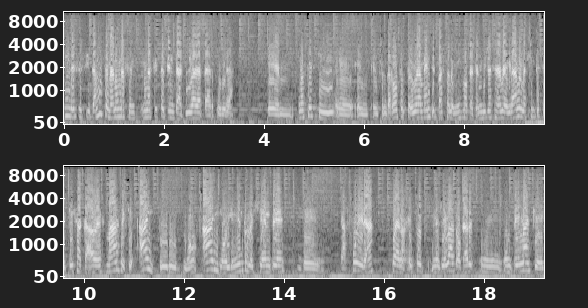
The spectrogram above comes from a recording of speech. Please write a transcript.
y necesitamos tener una, una fecha tentativa de apertura. Eh, no sé si eh, en, Santa Rosa seguramente pasa lo mismo que acá en Villa General Belgrano, la gente se queja cada vez más de que hay turismo, hay movimiento de gente de, afuera. Bueno, esto me lleva a tocar un, tema que,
